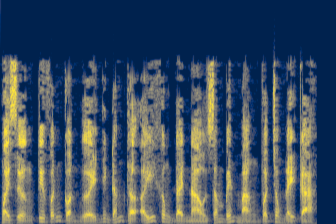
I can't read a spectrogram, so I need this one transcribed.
Ngoài xưởng tuy vẫn còn người nhưng đám thợ ấy không đài nào dám bén mảng vào trong này cả.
